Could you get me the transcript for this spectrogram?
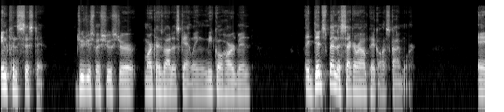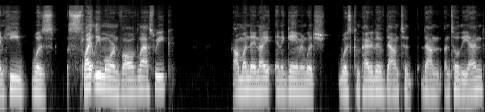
inconsistent. Juju Smith Schuster, Marquez Valdes-Scantling, Mecole Hardman. They did spend a second round pick on Skyy Moore. And he was slightly more involved last week on Monday night in a game in which was competitive down to down until the end.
